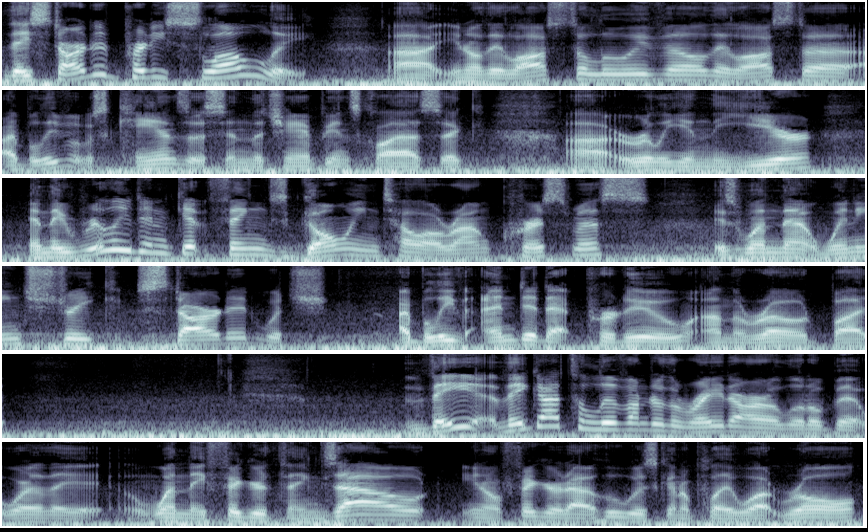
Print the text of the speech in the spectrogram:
They started pretty slowly. Uh, you know, they lost to Louisville. They lost to, I believe it was Kansas in the Champions Classic uh, early in the year. And they really didn't get things going till around Christmas, is when that winning streak started, which I believe ended at Purdue on the road, but they they got to live under the radar a little bit where they when they figured things out, you know, figured out who was going to play what role.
